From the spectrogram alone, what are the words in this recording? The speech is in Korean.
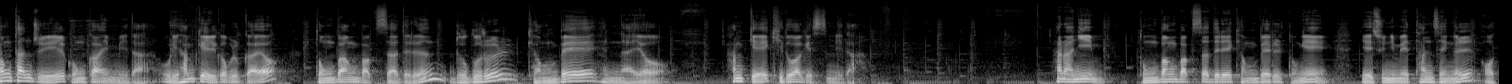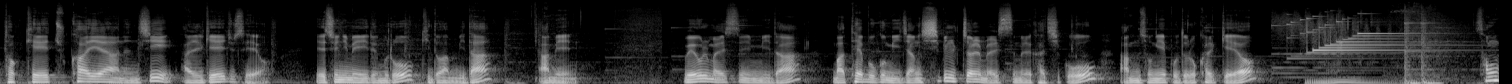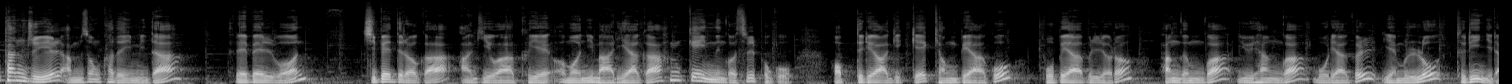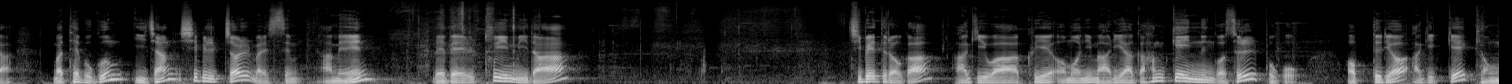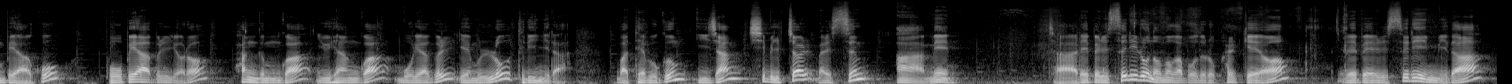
성탄주일 공과입니다. 우리 함께 읽어볼까요? 동방 박사들은 누구를 경배했나요? 함께 기도하겠습니다. 하나님, 동방 박사들의 경배를 통해 예수님의 탄생을 어떻게 축하해야 하는지 알게 해주세요. 예수님의 이름으로 기도합니다. 아멘. 외울 말씀입니다. 마태복음 2장 11절 말씀을 가지고 암송해 보도록 할게요. 성탄주일 암송 카드입니다. 레벨 1 집에 들어가 아기와 그의 어머니 마리아가 함께 있는 것을 보고 엎드려 아기께 경배하고 보배압을 열어 황금과 유향과 모략을 예물로 드리니라. 마태복음 2장 11절 말씀. 아멘. 레벨 2입니다. 집에 들어가 아기와 그의 어머니 마리아가 함께 있는 것을 보고 엎드려 아기께 경배하고 보배압을 열어 황금과 유향과 모략을 예물로 드리니라. 마태복음 2장 11절 말씀. 아멘. 자, 레벨 3로 넘어가 보도록 할게요. 레벨 3입니다.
